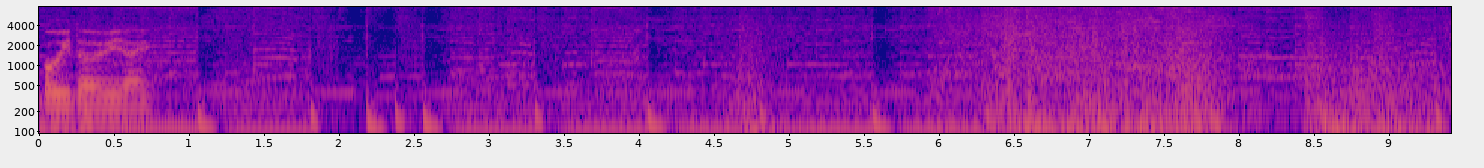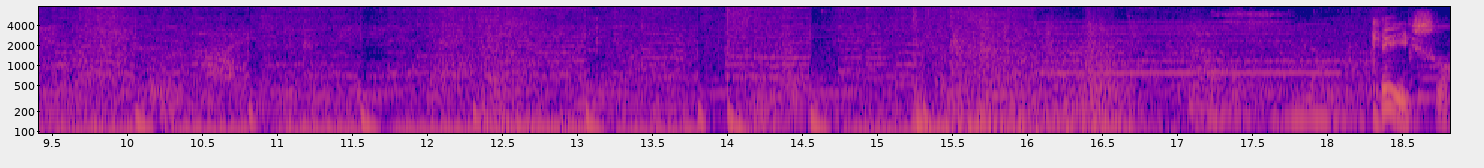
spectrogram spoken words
Un poquito de vida ahí. ¿Qué hizo?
